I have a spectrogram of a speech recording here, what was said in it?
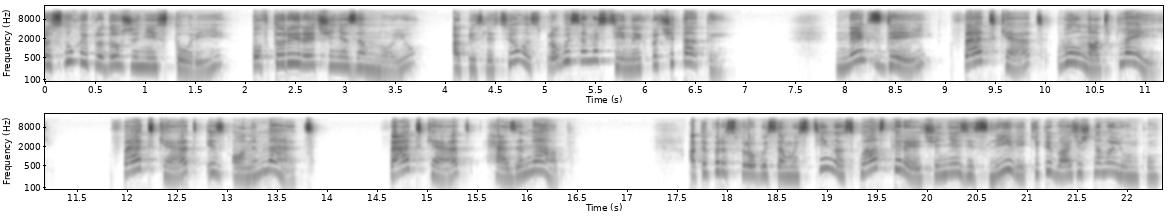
Прослухай продовження історії, повтори речення за мною, а після цього спробуй самостійно їх прочитати. Next day, fat cat will not play. Fat cat is on a mat. Fat cat has a nap. А тепер спробуй самостійно скласти речення зі слів, які ти бачиш на малюнку.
